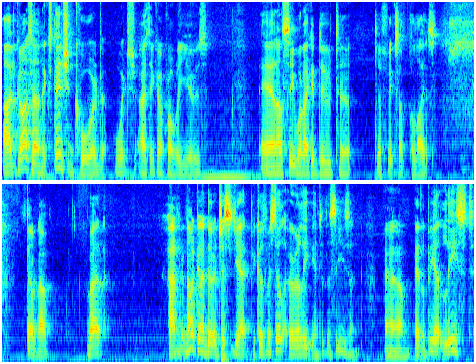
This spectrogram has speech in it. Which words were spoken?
I've got an extension cord, which I think I'll probably use, and I'll see what I could do to to fix up the lights. Don't know, but I'm not going to do it just yet because we're still early into the season. Um, it'll be at least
